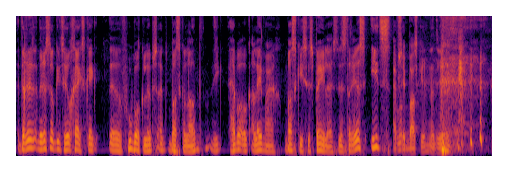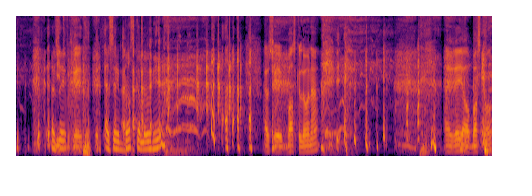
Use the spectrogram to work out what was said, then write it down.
er is, er is ook iets heel geks. Kijk, de voetbalclubs uit Baskeland, die hebben ook alleen maar Baskische spelers. Dus er is iets... FC Basket, natuurlijk. Niet te vergeten. FC Baskalonië. FC Barcelona. en Real Bascot.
